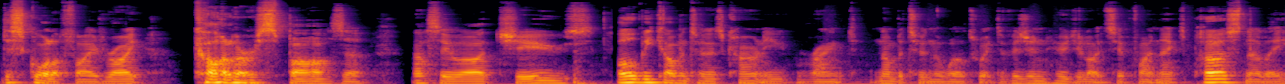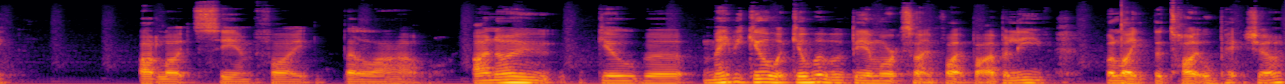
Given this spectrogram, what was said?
Disqualified, right? Carla Esparza. That's who I'd choose. Colby Covington is currently ranked number two in the welterweight division. Who'd you like to see him fight next? Personally, I'd like to see him fight Belal. I know Gilbert. Maybe Gilbert. Gilbert would be a more exciting fight, but I believe for like the title picture,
